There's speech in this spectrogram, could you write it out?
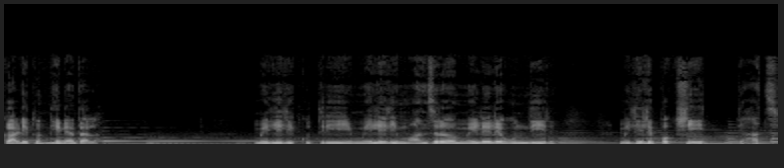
गाडीतून नेण्यात आला. मेलेली कुत्री मेलेली मांजरं मेलेले उंदीर मेलेले पक्षी त्याच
